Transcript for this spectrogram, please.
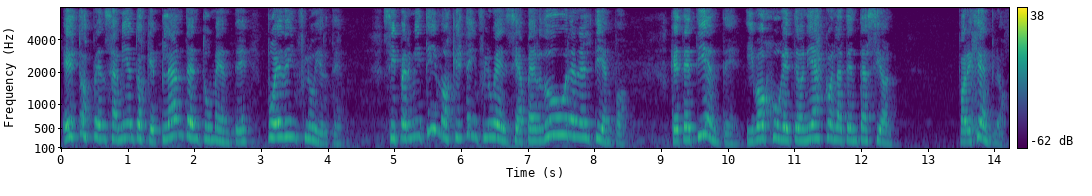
estos pensamientos que planta en tu mente, puede influirte. Si permitimos que esta influencia perdure en el tiempo, que te tiente y vos juguetoneás con la tentación. Por ejemplo,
